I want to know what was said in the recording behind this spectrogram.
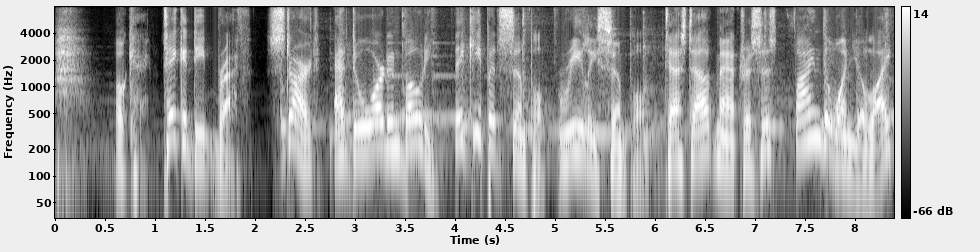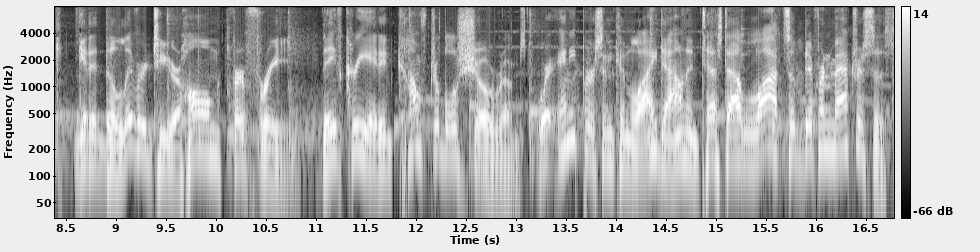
okay, take a deep breath. Start at DeWaard and Bode. They keep it simple, really simple. Test out mattresses, find the one you like, get it delivered to your home for free. They've created comfortable showrooms where any person can lie down and test out lots of different mattresses.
